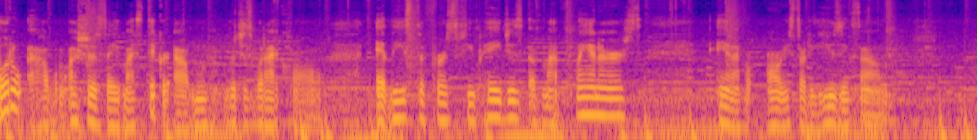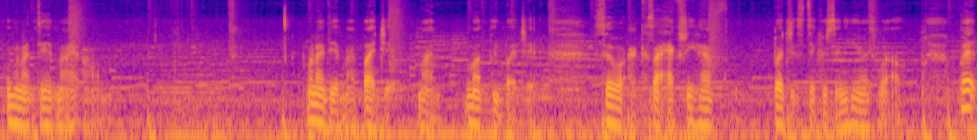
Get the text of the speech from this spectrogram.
photo album, I should say my sticker album, which is what I call at least the first few pages of my planners. And I've already started using some when I did my um, when I did my budget, my monthly budget. So, because I actually have budget stickers in here as well. But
